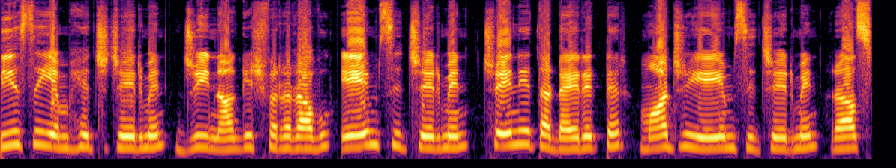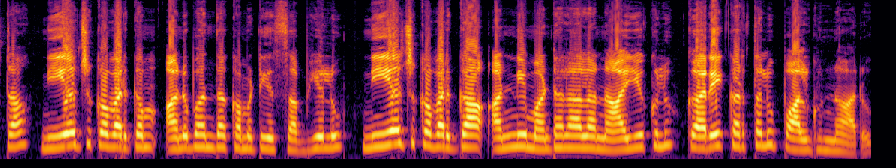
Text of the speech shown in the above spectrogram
DCMH chairman G Nageswara Rao AMC chairman చేనేత డైరెక్టర్ మాజీ ఏఎంసీ చైర్మన్ రాష్ట్ర నియోజకవర్గం అనుబంధ కమిటీ సభ్యులు నియోజకవర్గ అన్ని మండలాల నాయకులు కార్యకర్తలు పాల్గొన్నారు.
